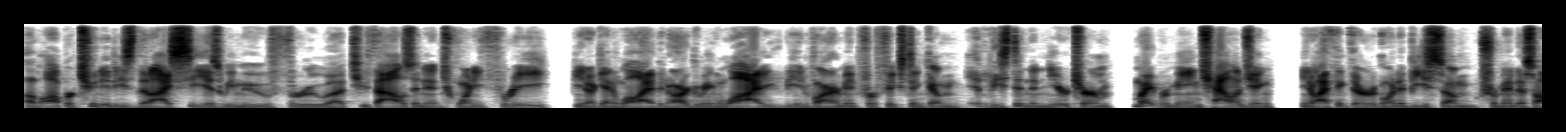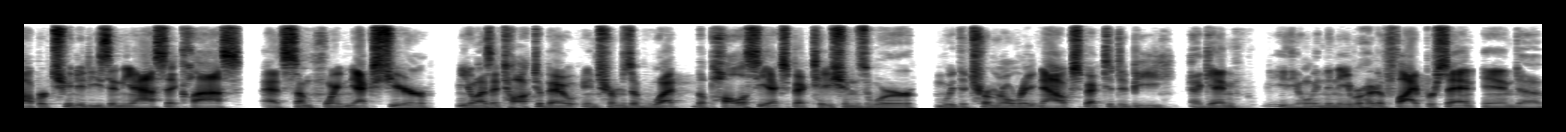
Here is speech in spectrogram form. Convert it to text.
of opportunities that I see as we move through uh, 2023. You know, again, while I've been arguing why the environment for fixed income, at least in the near term, might remain challenging, you know, I think there are going to be some tremendous opportunities in the asset class at some point next year you know, as I talked about in terms of what the policy expectations were with the terminal rate now expected to be, again, you know, in the neighborhood of 5% and uh,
